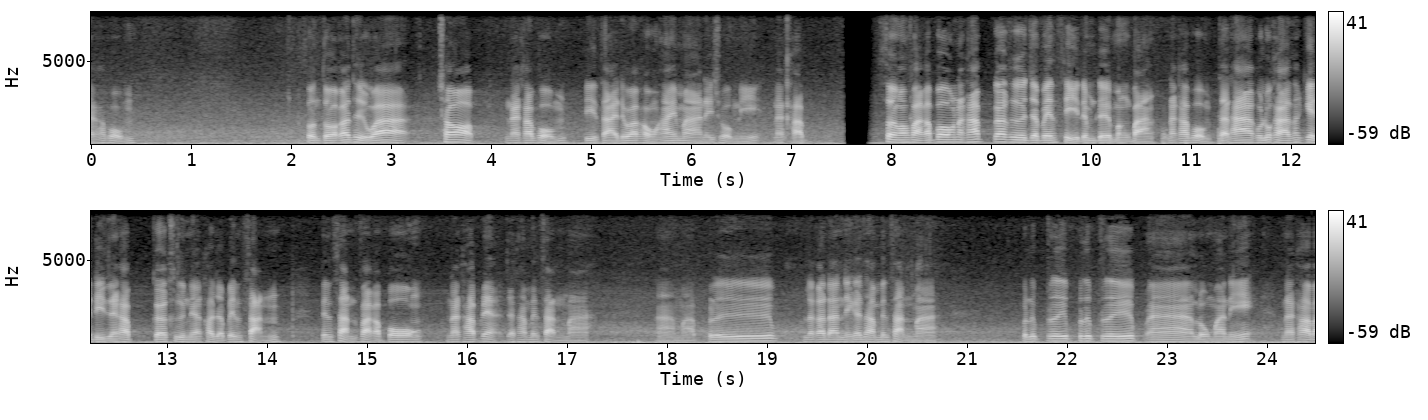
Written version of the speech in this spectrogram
นะครับผม ส่วนตัวก็ถือว่าชอบ นะครับผมดีไซน์ที่ว่าเขาให้มาในโฉมนี้นะครับ ส่วนของฝากระโปรงนะครับก็คือจะเป็นสีเดิมๆบางๆนะครับผมแต่ถ้าคุณลูกค้าสังเกตดีนะครับ ก็คือเนี่ยเขาจะเป็นสันเป็นสันฝากระโปรงนะครับเนี่ยจะทำเป็นสันมาอ่ามาปรึ๊บแล้วก็ด้านนี้ก็ทำเป็นสันมาปรึ๊บปรึ๊บปรึ๊บปรึ๊บอ่าลงมานี้นะครับ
